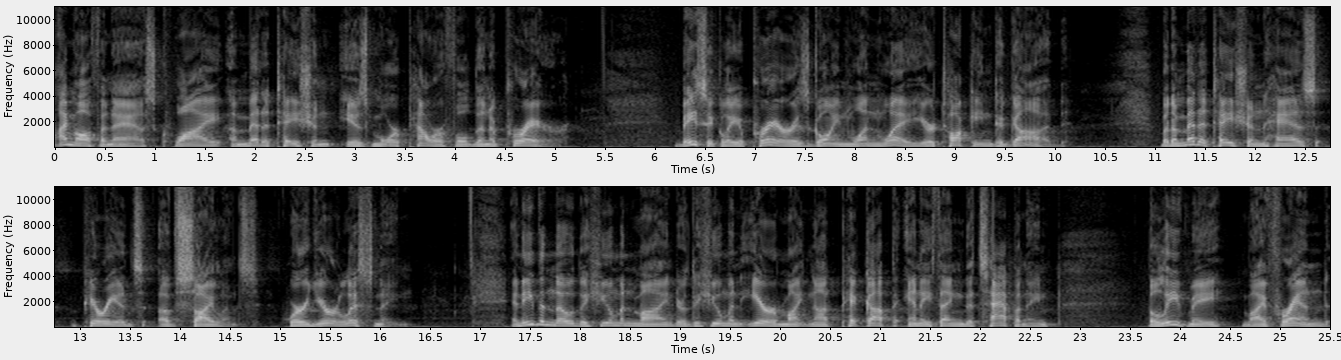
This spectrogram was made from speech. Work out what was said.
I'm often asked why a meditation is more powerful than a prayer. Basically, a prayer is going one way, you're talking to God. But a meditation has periods of silence where you're listening. And even though the human mind or the human ear might not pick up anything that's happening, believe me, my friend,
